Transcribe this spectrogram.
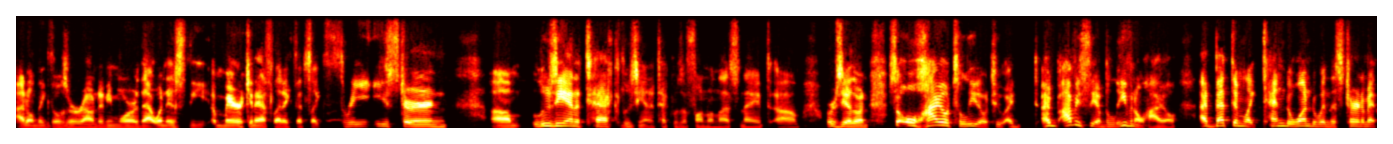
I don't think those are around anymore. That one is the American Athletic. That's like three Eastern. Um, Louisiana Tech. Louisiana Tech was a fun one last night. Um, where's the other one? So Ohio Toledo too. I, I obviously I believe in Ohio. I bet them like ten to one to win this tournament.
